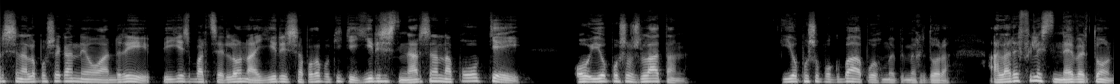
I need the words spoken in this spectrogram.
Arsenal όπως έκανε ο Ανρί, πήγε στην Μπαρτσελώνα, γύρισε από εδώ από εκεί και γύρισε στην Arsenal να πω OK. Okay. Ή όπως ο Ζλάταν ή όπως ο Πογκμπά που έχουμε πει μέχρι τώρα. Αλλά ρε φίλε στην Everton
